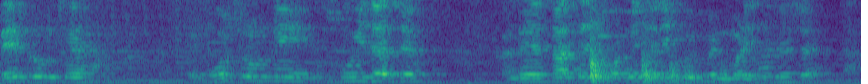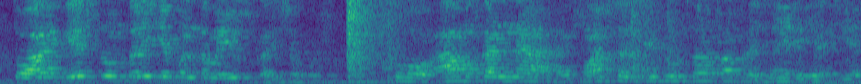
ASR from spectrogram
બેડરૂમ છે એક વોશરૂમની સુવિધા છે અને સાથે જ ફર્નિચર ઇક્વિપમેન્ટ મળી શકે છે તો આ ગેસ્ટ રૂમ તરીકે પણ તમે યુઝ કરી શકો છો. તો આ મકાનના એક માસ્ટર બેડરૂમ તરફ આપણે જઈ રહ્યા છીએ.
